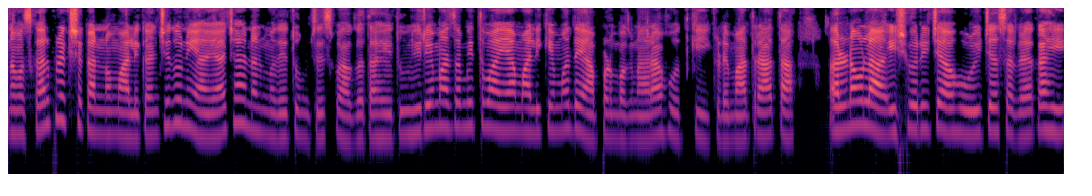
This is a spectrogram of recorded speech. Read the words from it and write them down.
नमस्कार प्रेक्षकांनो मालिकांची दुनिया या चॅनलमध्ये तुमचे स्वागत आहे. तू हिरे माझा मितवा या मालिकेमध्ये आपण बघणार आहोत की इकडे मात्र आता अर्णवला ईश्वरीच्या होळीच्या सगळ्या काही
